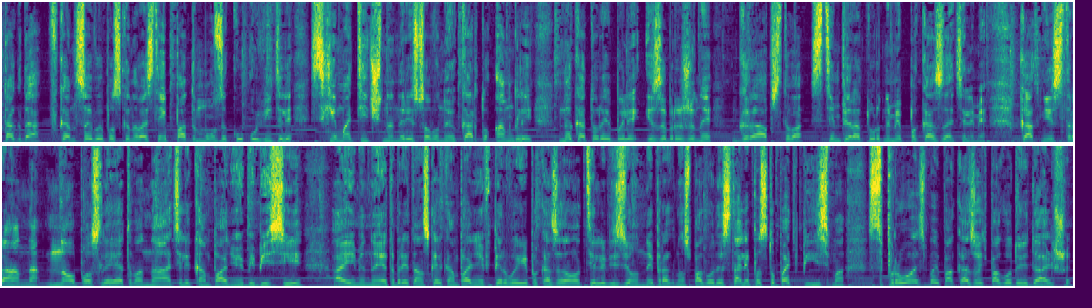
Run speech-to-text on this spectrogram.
тогда в конце выпуска новостей под музыку увидели схематично нарисованную карту Англии, на которой были изображены графства с температурными показателями. Как ни странно, но после этого на телекомпанию BBC а именно эта британская компания впервые показала телевизионный прогноз погоды, стали поступать письма с просьбой показывать погоду и дальше.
